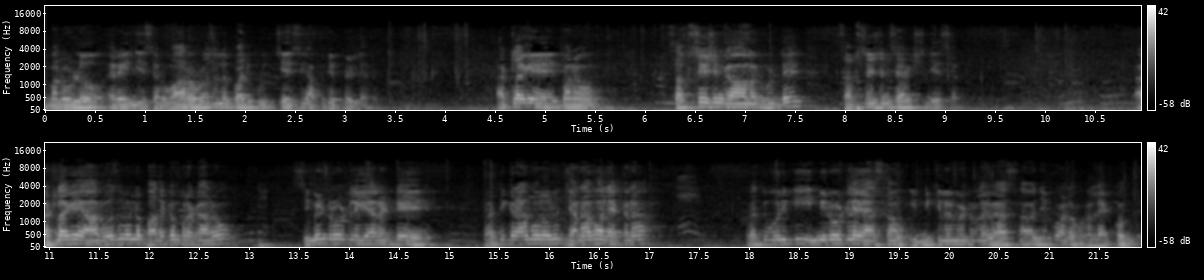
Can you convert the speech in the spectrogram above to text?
మన ఊళ్ళో అరేంజ్ చేశారు. వారం రోజుల్లో పని పూర్తి చేసి అప్పచెప్పి వెళ్ళారు. అట్లాగే మనం సబ్స్టేషన్ కావాలనుకుంటే సబ్స్టేషన్ శాంక్షన్ చేశారు. అట్లాగే ఆ రోజులున్న పథకం ప్రకారం సిమెంట్ రోడ్లు వేయాలంటే ప్రతి గ్రామంలోనూ జనాభా లెక్కన ప్రతి ఊరికి ఇన్ని రోడ్లే వేస్తాం ఇన్ని కిలోమీటర్లే వేస్తాం అని చెప్పి వాళ్ళకి ఒక లెక్క ఉంది.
